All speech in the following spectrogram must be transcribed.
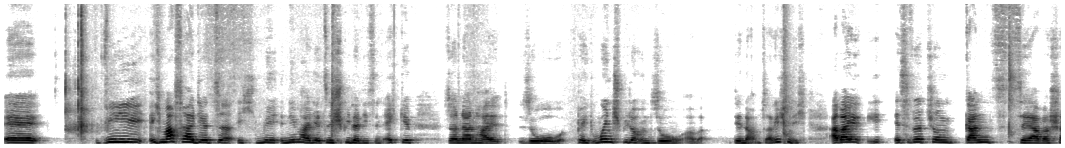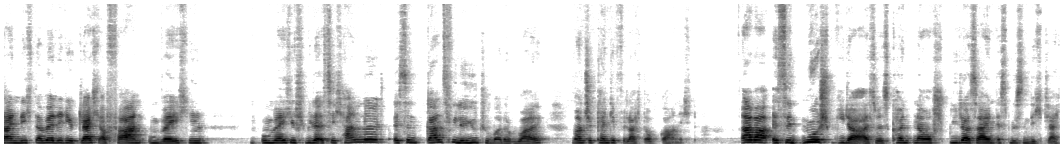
Äh, wie ich mache halt jetzt, äh, ich ne-, nehme halt jetzt nicht Spieler, die es in echt gibt, sondern halt so Pay-to-Win-Spieler und so, aber den Namen sage ich nicht. Aber es wird schon ganz sehr wahrscheinlich, da werdet ihr gleich erfahren, um welchen um welche Spieler es sich handelt. Es sind ganz viele YouTuber dabei. Manche kennt ihr vielleicht auch gar nicht. Aber es sind nur Spieler, also es könnten auch Spieler sein, es müssen nicht gleich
